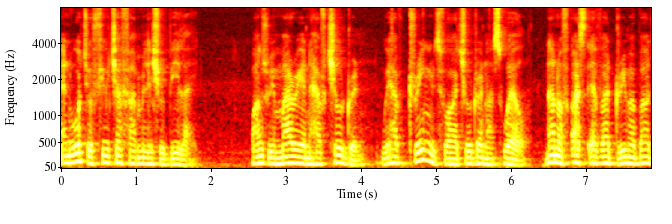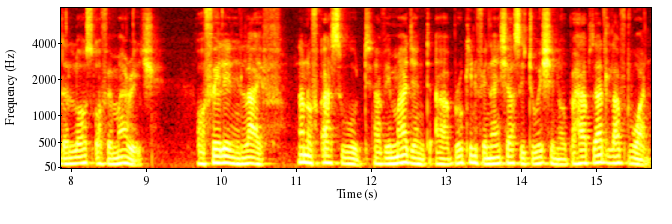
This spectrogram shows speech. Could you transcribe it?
and what your future family should be like. Once we marry and have children, we have dreams for our children as well. None of us ever dream about the loss of a marriage or failing in life. None of us would have imagined our broken financial situation or perhaps that loved one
